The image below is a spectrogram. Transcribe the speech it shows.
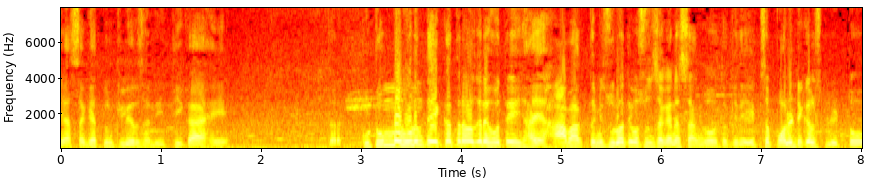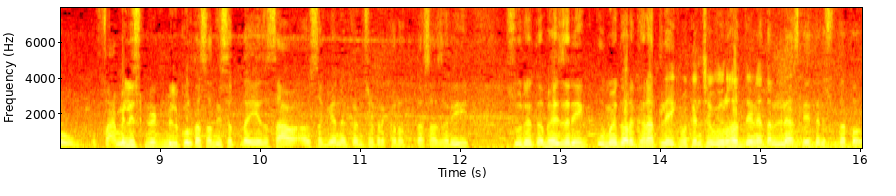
या सगळ्यातून क्लिअर झाली. ती काय आहे? तर कुटुंब म्हणून ते एकत्र वगैरे होते हा हा भाग तर मी सुरुवातीपासून सगळ्यांना सांगत होतो की इट्स अ पॉलिटिकल स्प्लिट तो फॅमिली स्प्लिट बिलकुल तसा दिसत नाही जसा सगळ्यांना कन्सिडर करत तसा जरी सुरेतभाई जरी उमेदवार घरातले एकमेकांच्या विरोधात देण्यात आलेले असले तरी सुद्धा तो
